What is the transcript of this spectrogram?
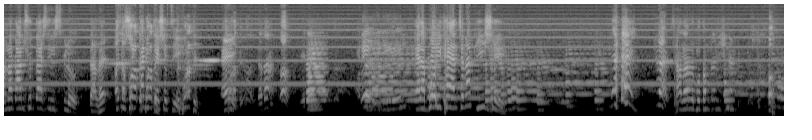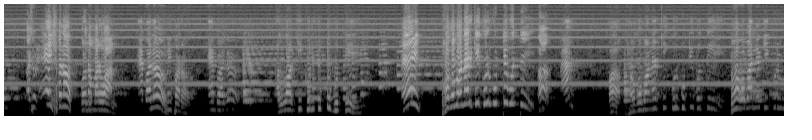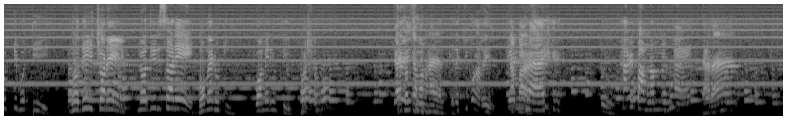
আমরা গান শুনতে আসছি স্কুলে। তাহলে এসেছি। এই দাদা। এরা বড়ি খেয়ালছে না কি সে সাধারণ বোতামটা নিস না। এই শোনো নাম্বার ওয়ান হ্যাঁ বলো। তুমি পারো। হ্যাঁ বলো। আল্লাহর কি কুরকুট্টু বুদ্ধি? এই ভগবানের কি কুরকুট্টু বুদ্ধি? হ্যাঁ? হ্যাঁ? ভগবানের কি কুরকুটি বুদ্ধি? ভগবানের কি কুরুবুদ্ধি বুদ্ধি? নদীর চরে নদীর চরে গমের রুটি গমের ফসল দেখো কেমন হয় আজকে এটা কি পড়া রে? ভাই। আমি পামলাম না ভাই। দাঁড়া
